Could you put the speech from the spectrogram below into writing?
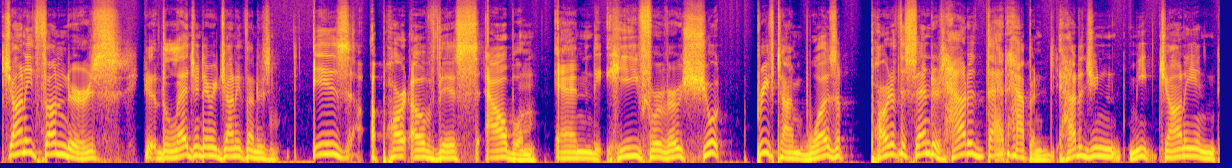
Johnny Thunders, the legendary Johnny Thunders, is a part of this album, and he for a very short, brief time was a part of the Senders. How did that happen? How did you meet Johnny and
